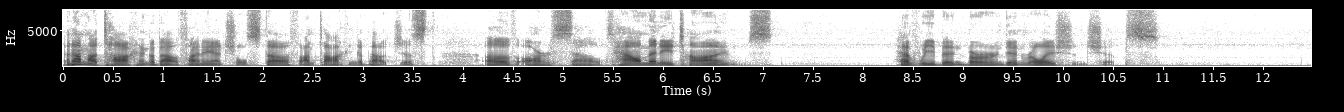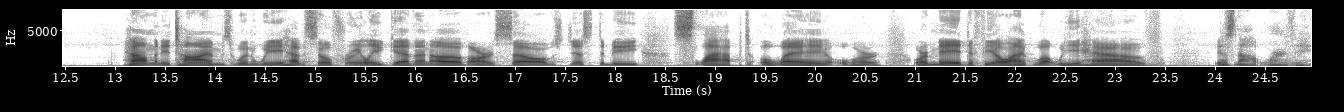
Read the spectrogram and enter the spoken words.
And I'm not talking about financial stuff, I'm talking about just of ourselves. How many times have we been burned in relationships? How many times when we have so freely given of ourselves just to be slapped away or, or made to feel like what we have is not worthy?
